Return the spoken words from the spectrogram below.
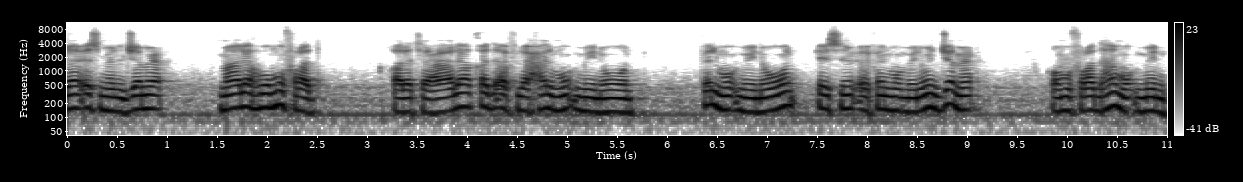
اسم الجمع ما له مفرد قال تعالى قد أفلح المؤمنون فالمؤمنون اسم فالمؤمنون جمع ومفردها مؤمن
